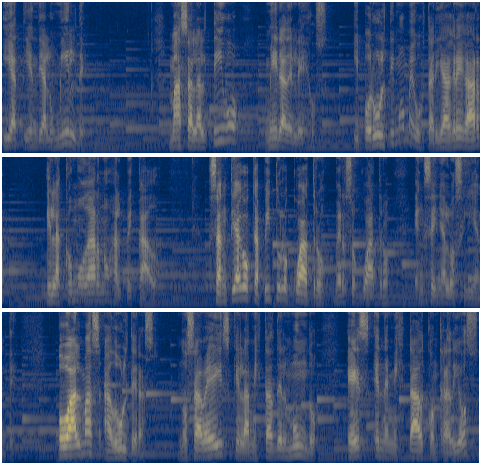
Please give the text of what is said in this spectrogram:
y atiende al humilde, mas al altivo mira de lejos. Y por último me gustaría agregar el acomodarnos al pecado. Santiago capítulo 4, verso 4 enseña lo siguiente, oh almas adúlteras, ¿No sabéis que la amistad del mundo es enemistad contra Dios?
